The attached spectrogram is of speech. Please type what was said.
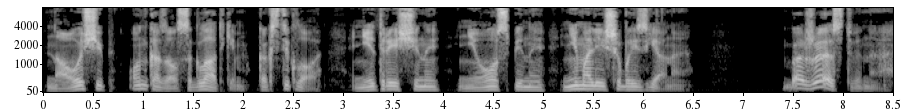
На ощупь он казался гладким, как стекло. Ни трещины, ни оспины, ни малейшего изъяна. Божественно,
